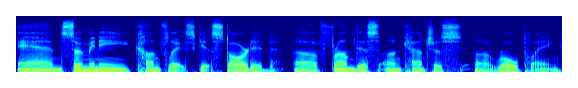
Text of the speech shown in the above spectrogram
And so many conflicts get started uh, from this unconscious uh, role playing.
